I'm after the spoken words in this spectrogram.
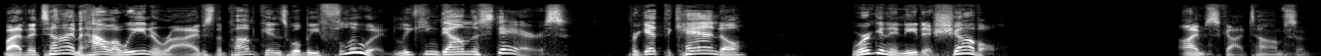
By the time Halloween arrives, the pumpkins will be fluid leaking down the stairs. Forget the candle. We're going to need a shovel. I'm Scott Thompson.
